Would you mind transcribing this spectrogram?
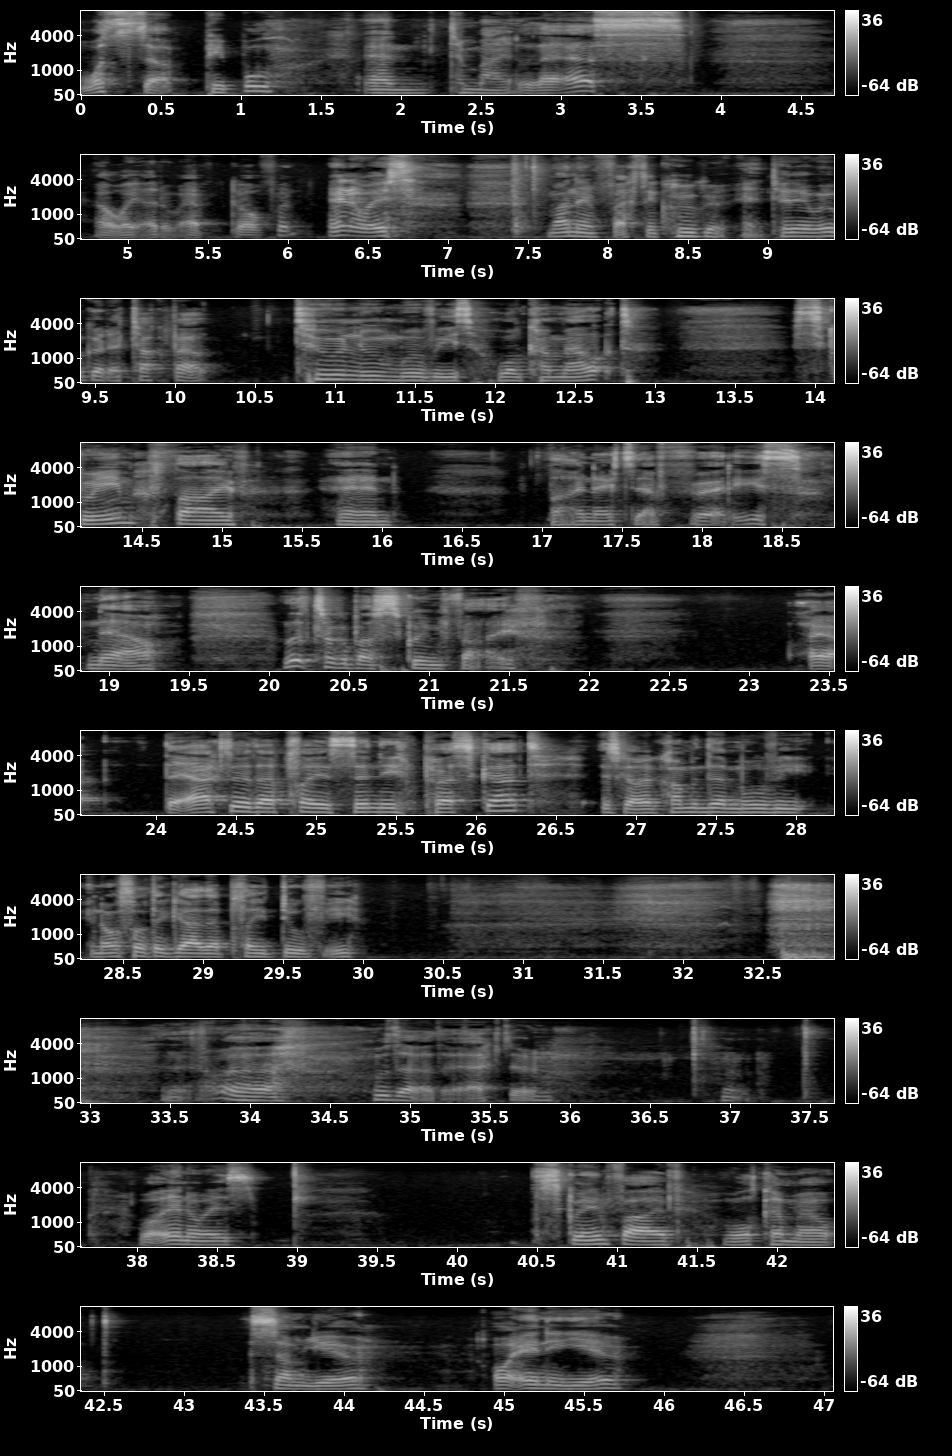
What's up, people? And to my last. Oh, wait, I don't have a girlfriend. Anyways, my name is Foxy Krueger, and today we're going to talk about two new movies who will come out Scream 5 and Five Nights at Freddy's. Now, let's talk about Scream 5. I, the actor that plays Sidney Prescott is going to come in the movie, and also the guy that played Doofy. Uh, who's the other actor? Hmm. Well, anyways, Scream 5 will come out some year, or any year,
